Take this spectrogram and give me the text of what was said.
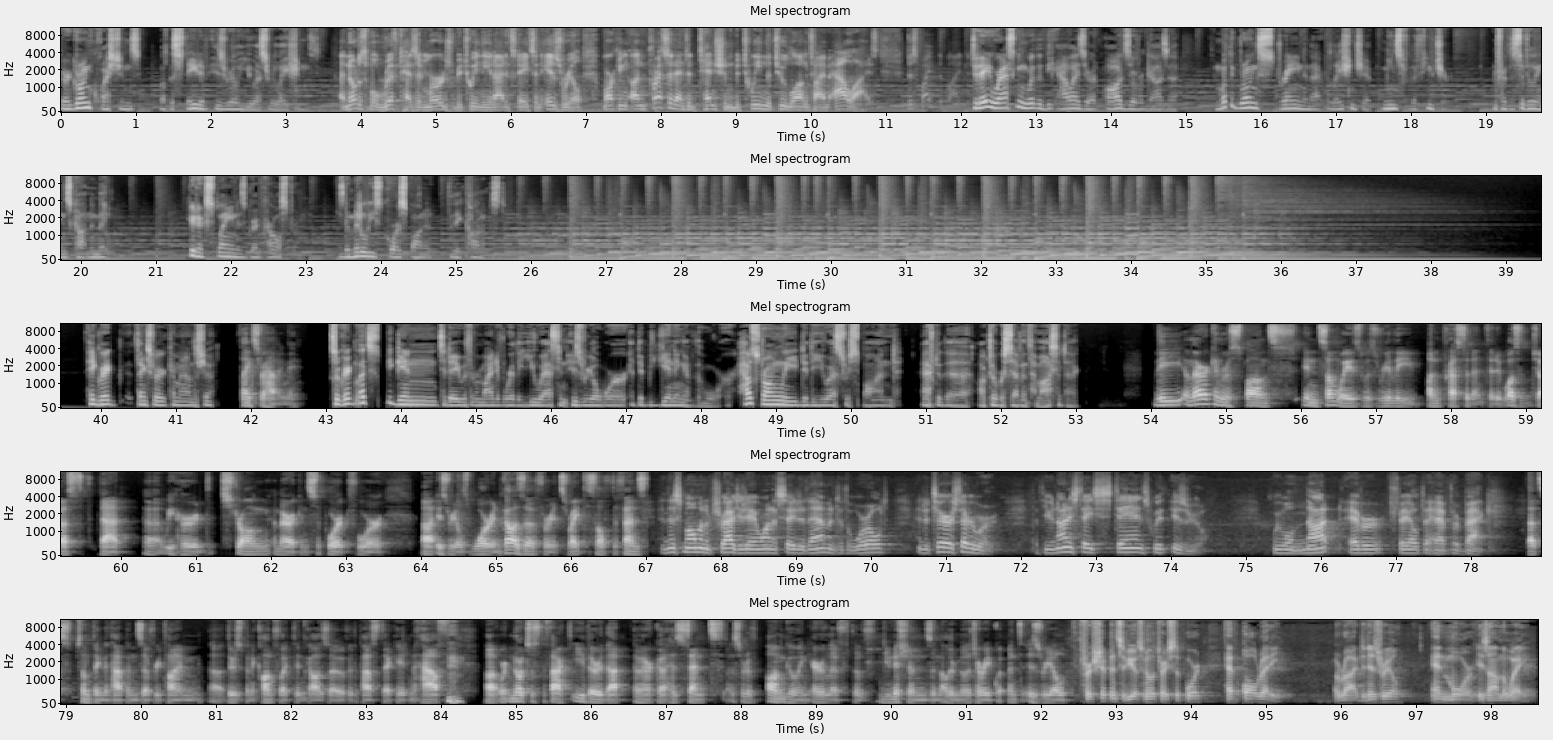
there are growing questions about the state of Israel US relations. A noticeable rift has emerged between the United States and Israel, marking unprecedented tension between the two longtime allies. Today, we're asking whether the allies are at odds over Gaza and what the growing strain in that relationship means for the future and for the civilians caught in the middle. Here to explain is Gregg Carlstrom. He's the Middle East correspondent for The Economist. Hey, Gregg, thanks for coming on the show. Thanks for having me. So, Gregg, let's begin today with a reminder of where the U.S. and Israel were at the beginning of the war. How strongly did the U.S. respond after the October 7th Hamas attack? The American response, in some ways, was really unprecedented. It wasn't just that uh, we heard strong American support for uh, Israel's war in Gaza, for its right to self defense. In this moment of tragedy, I want to say to them and to the world and to terrorists everywhere that the United States stands with Israel. We will not ever fail to have their back. That's something that happens every time uh, there's been a conflict in Gaza over the past decade and a half. Uh, or not just the fact either that America has sent a sort of ongoing airlift of munitions and other military equipment to Israel. First shipments of U.S. military support have already arrived in Israel, and more is on the way.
